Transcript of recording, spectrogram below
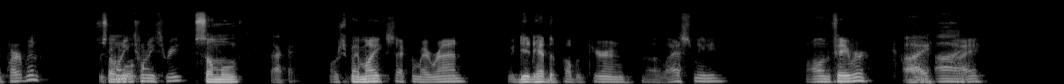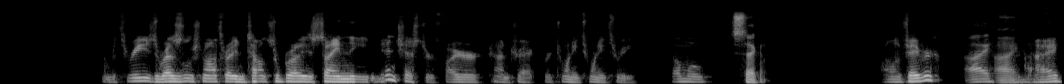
Department for So twenty moved. twenty-three. So moved. Second. Motion by Mike, second by Ron. We did have the public hearing, uh, last meeting. All in favor? Aye. Aye. Number three is a resolution authorizing town supervisor to sign the Manchester Fire contract for twenty twenty-three. So moved. Second. All in favor? Aye. Aye. Aye.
